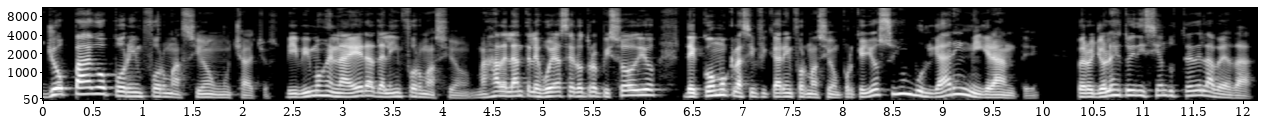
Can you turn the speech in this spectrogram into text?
Yo pago por información, muchachos. Vivimos en la era de la información. Más adelante les voy a hacer otro episodio de cómo clasificar información, porque yo soy un vulgar inmigrante, pero yo les estoy diciendo a ustedes la verdad.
